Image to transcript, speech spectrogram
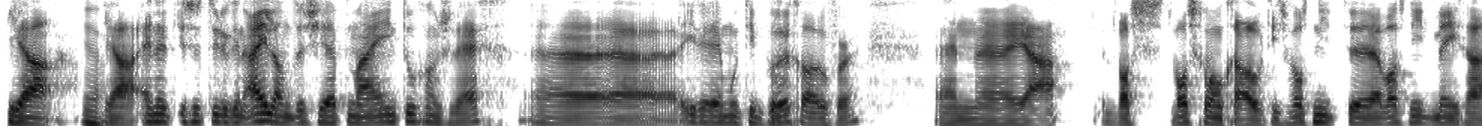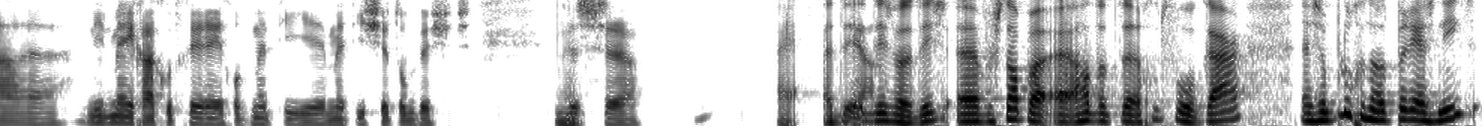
Ja, ja, ja. en het is natuurlijk een eiland, dus je hebt maar één toegangsweg. Uh, iedereen moet die brug over. En uh, ja, het was, het was gewoon chaotisch. Het was niet, uh, was niet, mega, niet mega goed geregeld met die, met die shuttlebusjes. Nee. Dus nou ja, het, het, is wat het is. Uh, Verstappen uh, had het uh, goed voor elkaar. zijn ploeggenoot Perez niet.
